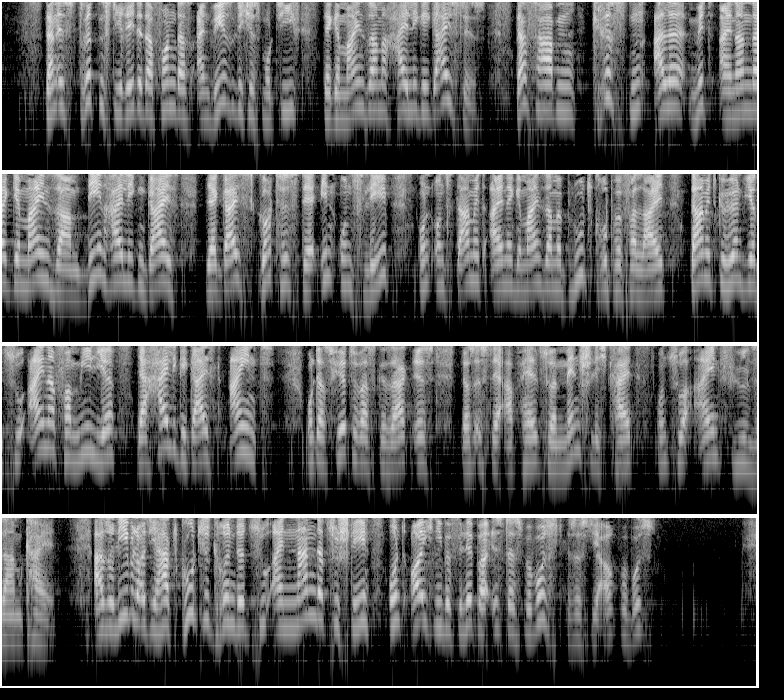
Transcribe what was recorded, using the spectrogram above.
Dann ist drittens die Rede davon, dass ein wesentliches Motiv der gemeinsame Heilige Geist ist. Das haben Christen alle miteinander gemeinsam. Den Heiligen Geist, der Geist Gottes, der in uns lebt und uns damit eine gemeinsame Blutgruppe verleiht. Damit gehören wir zu einer Familie. Der Heilige Geist eint. Und das vierte, was gesagt ist, das ist der Appell zur Menschlichkeit und zur Einfühlsamkeit. Also, liebe Leute, ihr habt gute Gründe, zueinander zu stehen. Und euch, liebe Philippa, ist das bewusst? Ist es dir auch bewusst?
